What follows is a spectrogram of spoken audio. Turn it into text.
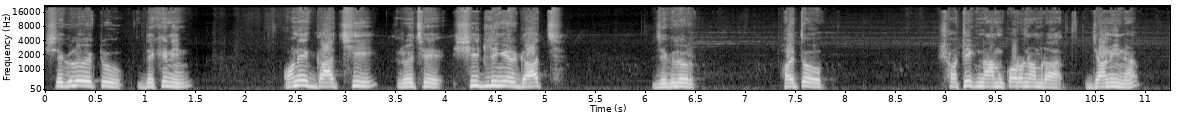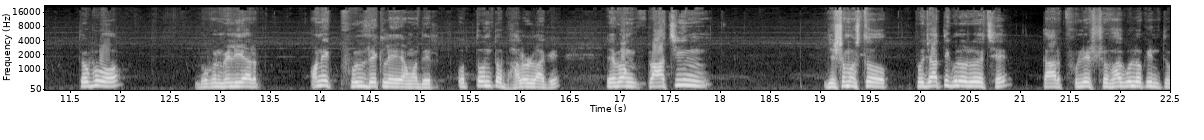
সেগুলো একটু দেখে নিন। অনেক গাছই রয়েছে সিডলিংয়ের গাছ, যেগুলোর হয়তো সঠিক নামকরণ আমরা জানি না। তবুও বোগনভেলিয়ার অনেক ফুল দেখলে আমাদের অত্যন্ত ভালো লাগে এবং প্রাচীন যে সমস্ত প্রজাতিগুলো রয়েছে, তার ফুলের শোভাগুলো কিন্তু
